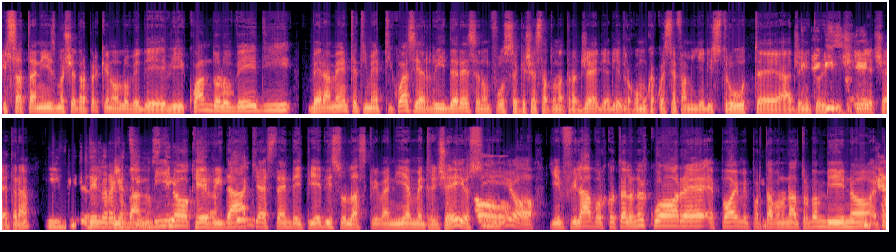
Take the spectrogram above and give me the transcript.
il satanismo, eccetera, perché non lo vedevi? Quando lo vedi, veramente ti metti quasi a ridere se non fosse che c'è stata una tragedia dietro comunque a queste famiglie distrutte, a genitori suicidi, eccetera. il video del ragazzino Il bambino che ridacchia e stende i piedi sulla scrivania mentre dice: "Eh, Io sì, Oh. io gli infilavo il coltello nel cuore e poi mi portavano un altro bambino. E poi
